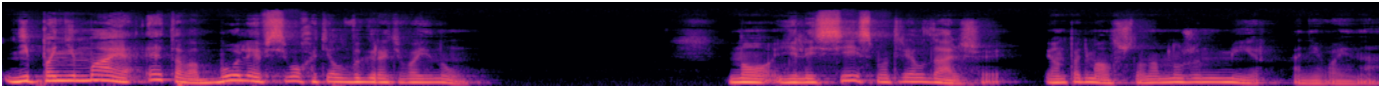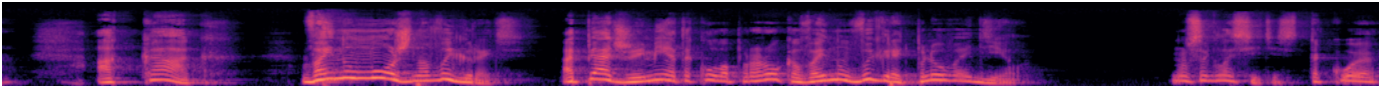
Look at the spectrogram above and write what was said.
не понимая этого, более всего хотел выиграть войну. Но Елисей смотрел дальше, и он понимал, что нам нужен мир, а не война. А как? Войну можно выиграть. Опять же, имея такого пророка, войну выиграть – плевое дело. Ну, согласитесь, такое,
